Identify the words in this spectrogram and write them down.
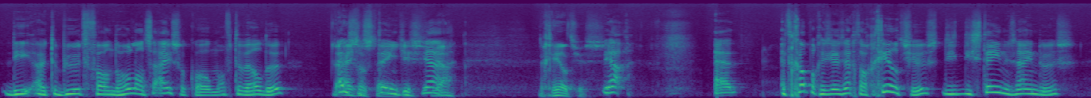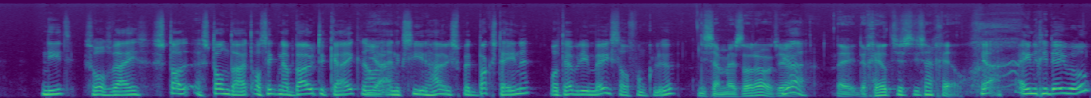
die uit de buurt van de Hollandse IJssel komen, oftewel de, De IJsselsteentjes. Ja. Ja. De geeltjes. Ja. En het grappige is, je zegt al geeltjes, die, die stenen zijn dus niet zoals wij sta- standaard. Als ik naar buiten kijk dan, Ja. en ik zie een huis met bakstenen, wat hebben die meestal van kleur? Die zijn meestal rood, ja. Ja. Nee, de geeltjes die zijn geel. Ja, enig idee waarom?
